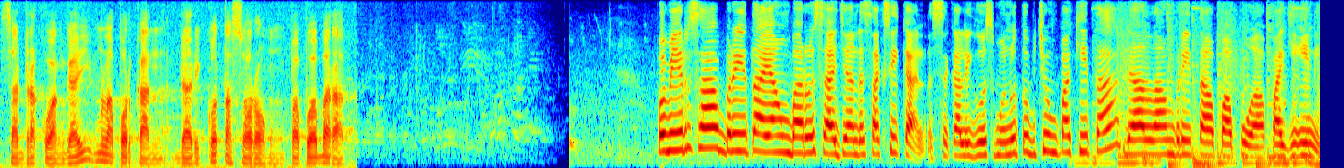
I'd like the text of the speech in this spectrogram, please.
Sadrak Wanggai melaporkan dari Kota Sorong, Papua Barat. Pemirsa, berita yang baru saja Anda saksikan sekaligus menutup jumpa kita dalam berita Papua pagi ini.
